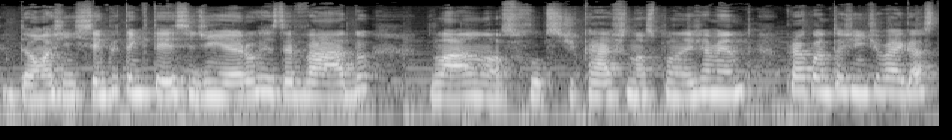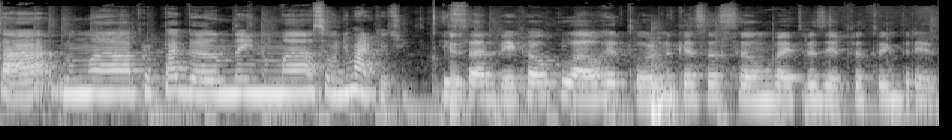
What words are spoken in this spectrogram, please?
Então a gente sempre tem que ter esse dinheiro reservado lá no nosso fluxo de caixa, no nosso planejamento, para quanto a gente vai gastar numa propaganda e numa ação de marketing. E saber calcular o retorno que essa ação vai trazer para tua empresa.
